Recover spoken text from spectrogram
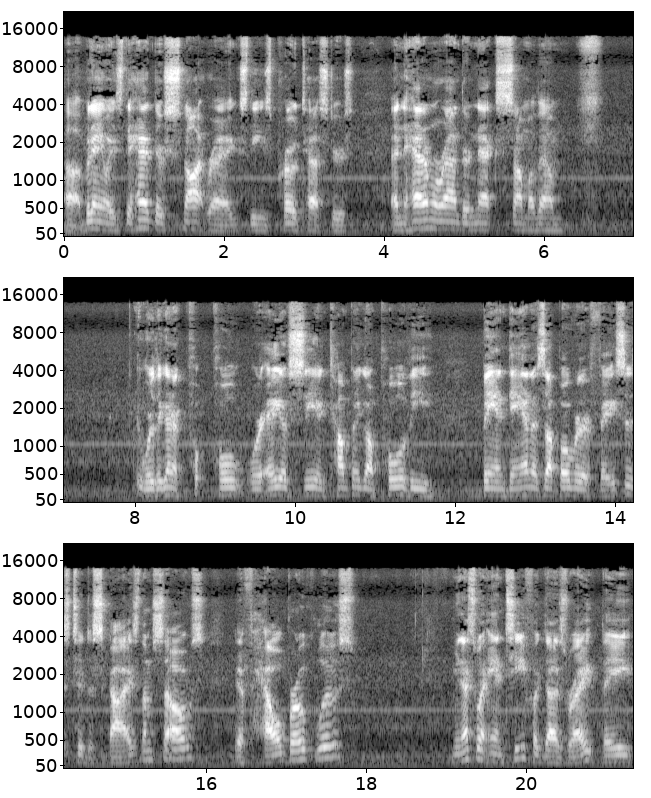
Uh, but anyways they had their snot rags these protesters and they had them around their necks some of them. Were they going to pull, pull were AOC and company going to pull the bandanas up over their faces to disguise themselves if hell broke loose. I mean, that's what Antifa does, right? They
